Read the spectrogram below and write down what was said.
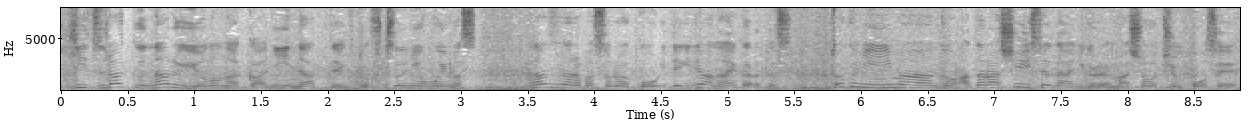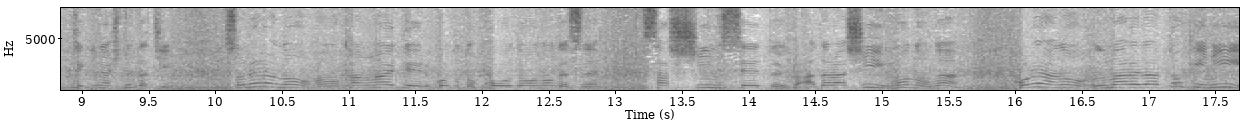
きづらくなる世の中になっていくと普通に思います。なぜならばそれは合理的ではないからです。特に今の新しい世代に来る、まあ、小中高生的な人たちそれらの考えていることと行動のですね刷新性というか新しいものがこれらの生まれた時に、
